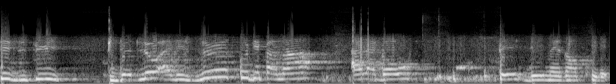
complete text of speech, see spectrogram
c'est du puits. Puis de là, aller jusqu'au dépanneur, à la gauche, c'est des maisons privées.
